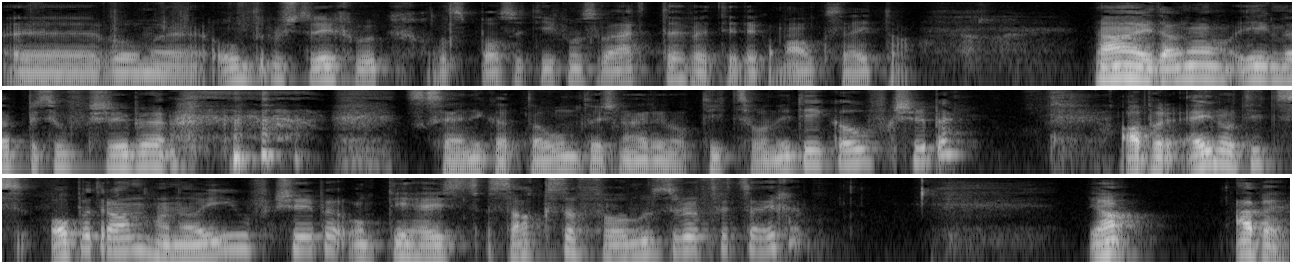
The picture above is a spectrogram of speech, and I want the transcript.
äh, wo man unterm Strich wirklich als positiv muss werten, weil ich dann mal gesagt habe. Nein, habe noch irgendetwas aufgeschrieben. das sehe ich gerade da unten, ist eine Notiz, die nicht ich aufgeschrieben Aber eine Notiz oben dran habe ich aufgeschrieben und die heisst Saxophon Ausrufezeichen. Ja, eben,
